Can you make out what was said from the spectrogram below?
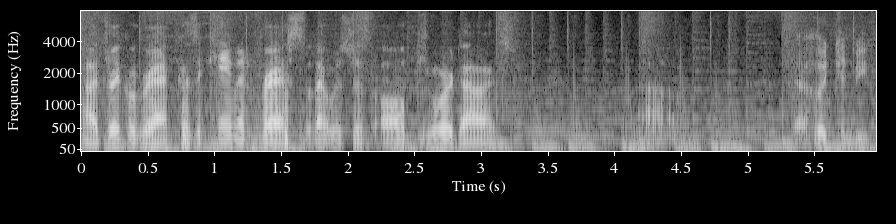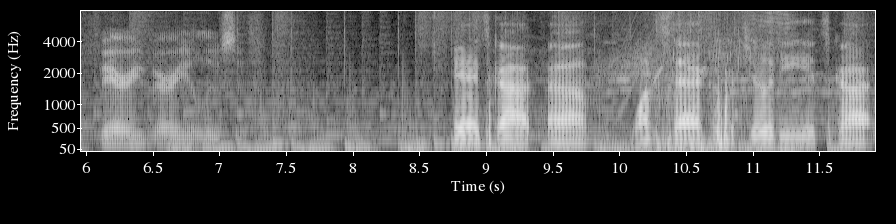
uh, Dracogran because it came in fresh, so that was just all pure dodge. Yeah, Hood can be very, very elusive. yeah, it's got um, one stack of agility. It's got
